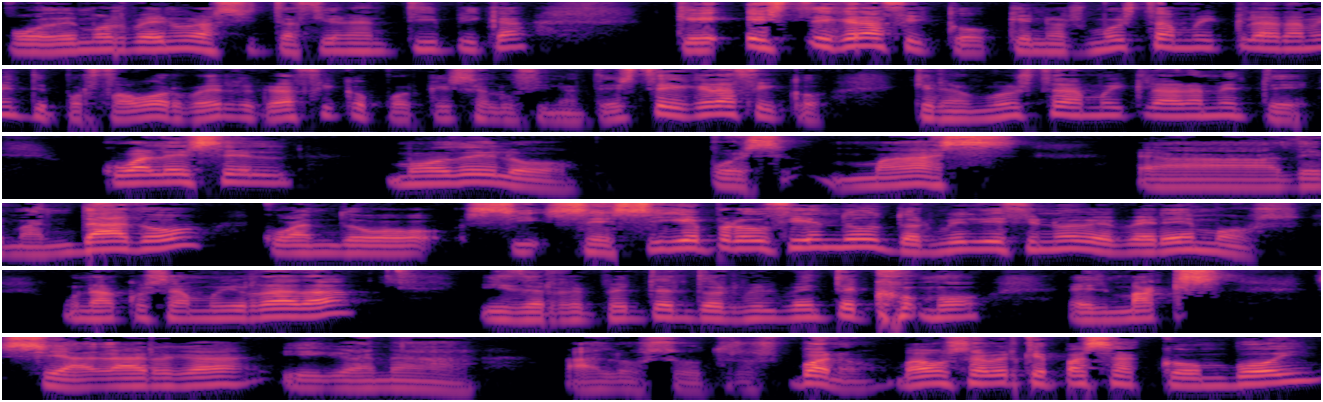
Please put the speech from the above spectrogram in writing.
podemos ver una situación atípica que este gráfico que nos muestra muy claramente, por favor, ver el gráfico porque es alucinante, este gráfico que nos muestra muy claramente cuál es el modelo pues más demandado, cuando si se sigue produciendo, en 2019 veremos una cosa muy rara y de repente en 2020 como el Max se alarga y gana a los otros. Bueno, vamos a ver qué pasa con Boeing,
